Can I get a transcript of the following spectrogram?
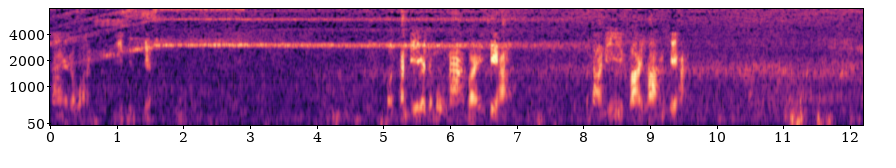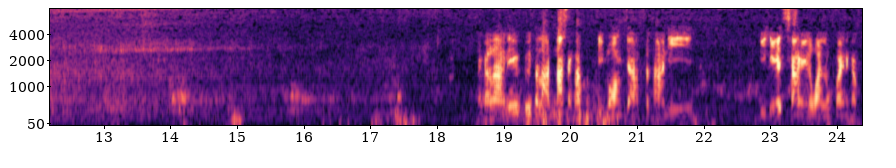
ช้างเอราวัณ27รถคันนี้ก็จะมุ่งหน้าไปเคหะสถานีปลายทางเคหะ ข้างล่างนี้ก็คือตลาดนัดนะครับ ที่มองจากสถานี BTS ช้างเอราวัณลงไปนะครับ เ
